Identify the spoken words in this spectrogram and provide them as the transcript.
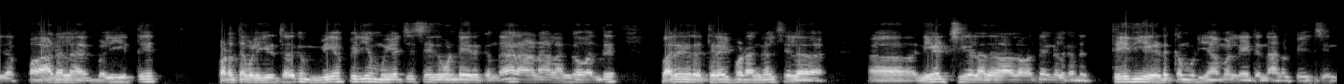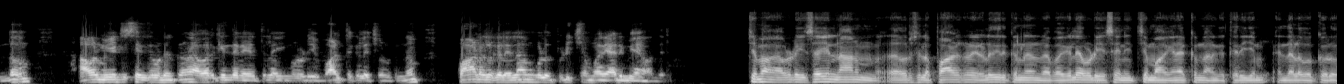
இத பாடலை வெளியிட்டு படத்தை வெளியிட்டதுக்கு மிகப்பெரிய முயற்சி செய்து கொண்டே இருக்கின்றார். ஆனால் அங்க வந்து வருகிற திரைப்படங்கள் சில ஆஹ், நிகழ்ச்சிகள் அதனால வந்து எங்களுக்கு அந்த தேதியை எடுக்க முடியாமல் நேற்று நாங்கள் பேசியிருந்தோம். அவர் முயற்சி செய்து கொண்டிருக்கிறார். அவருக்கு இந்த நேரத்தில் எங்களுடைய வாழ்த்துக்களை சொல்கின்றோம். பாடல்கள் எல்லாம் உங்களுக்கு பிடிச்ச மாதிரி அருமையா வந்திருக்கு. நிச்சயமாக அவருடைய இசையில் நானும் ஒரு சில பாடல்களை எழுதியிருக்கின்றன என்ற வகையில் அவருடைய இசை நிச்சயமாக எனக்கும் நன்கு தெரியும். எந்த அளவுக்கு ஒரு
